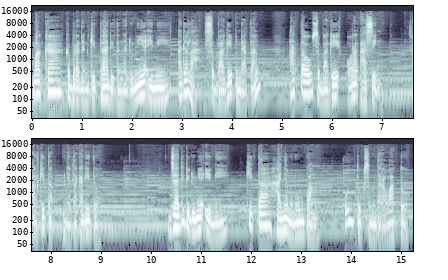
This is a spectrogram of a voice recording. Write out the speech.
maka keberadaan kita di tengah dunia ini adalah sebagai pendatang atau sebagai orang asing. Alkitab menyatakan itu. Jadi di dunia ini kita hanya menumpang untuk sementara waktu.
